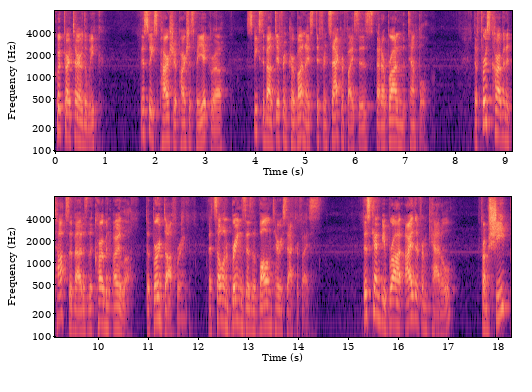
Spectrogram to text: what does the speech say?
Quick Tartar of the week. This week's Parsha, Parshas Vayikra, speaks about different karbanos, different sacrifices that are brought in the temple. The first korban it talks about is the korban oila, the burnt offering, that someone brings as a voluntary sacrifice. This can be brought either from cattle, from sheep,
